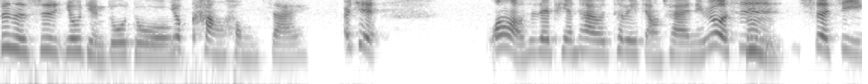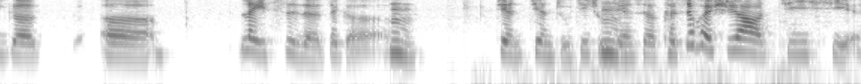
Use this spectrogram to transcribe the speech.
真的是优点多多，又抗洪灾。而且汪老师这篇他又特别讲出来，你如果是设计一个、嗯、呃类似的这个嗯。建建筑基础建设、嗯，可是会需要机械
